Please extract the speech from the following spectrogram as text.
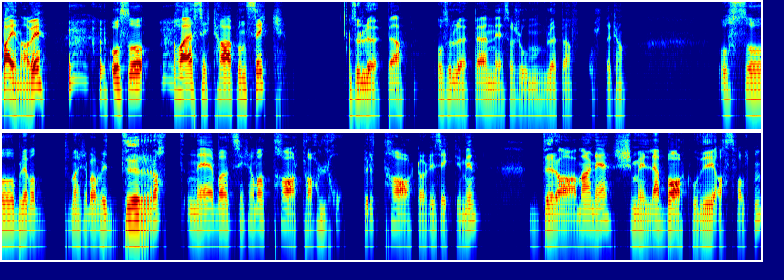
beina vi. Og så har jeg sekk her på en sekk, og så løper jeg. Og så løper jeg ned stasjonen. Løper jeg alt jeg kan. Og så ble jeg bare jeg bare ble dratt ned. Bare, sekken bare hopper og tar tak i min drar meg ned, smeller jeg bakhodet i asfalten.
